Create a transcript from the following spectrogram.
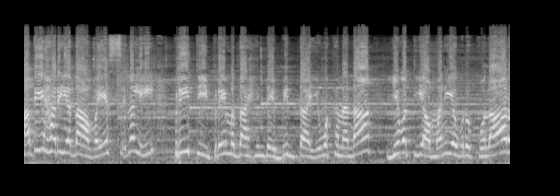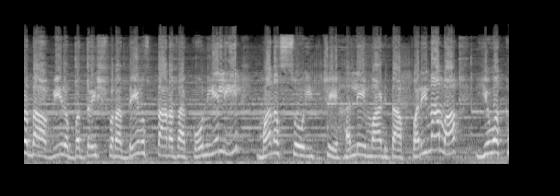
ಹದಿಹರಿಯದ ವಯಸ್ಸಿನಲ್ಲಿ ಪ್ರೀತಿ ಪ್ರೇಮದ ಹಿಂದೆ ಬಿದ್ದ ಯುವಕನನ್ನ ಯುವತಿಯ ಮನೆಯವರು ಕೋಲಾರದ ವೀರಭದ್ರೇಶ್ವರ ದೇವಸ್ಥಾನದ ಕೋಣೆಯಲ್ಲಿ ಮನಸ್ಸೋ ಇಚ್ಛೆ ಹಲ್ಲೆ ಮಾಡಿದ ಪರಿಣಾಮ ಯುವಕ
